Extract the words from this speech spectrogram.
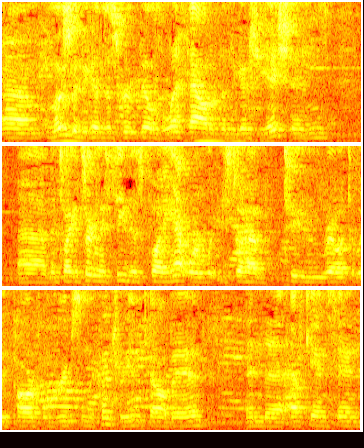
Um, mostly because this group feels left out of the negotiations. Um, and so I can certainly see this playing out where you still have two relatively powerful groups in the country, the Taliban and the Afghanistan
